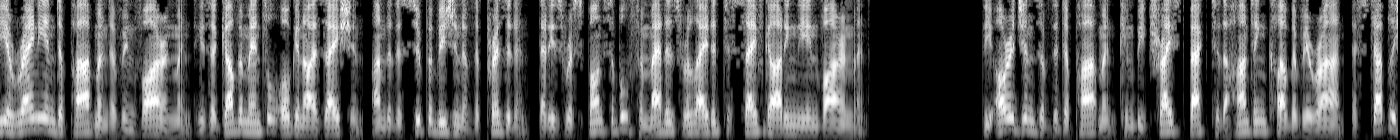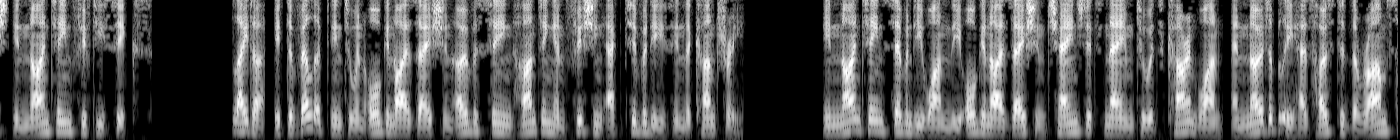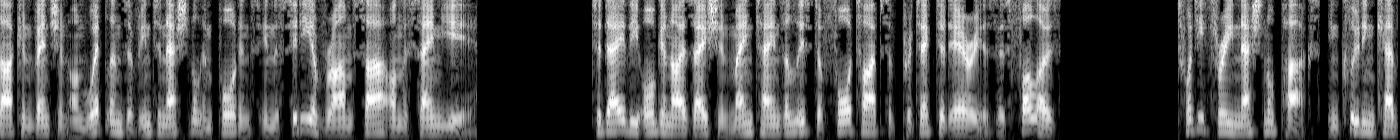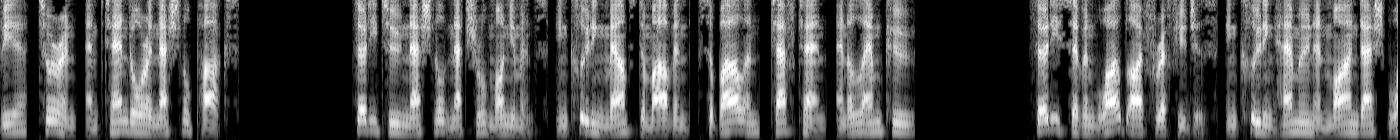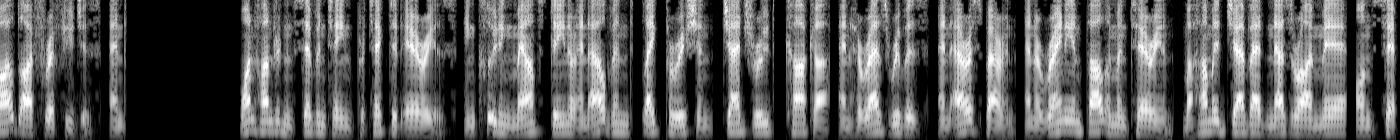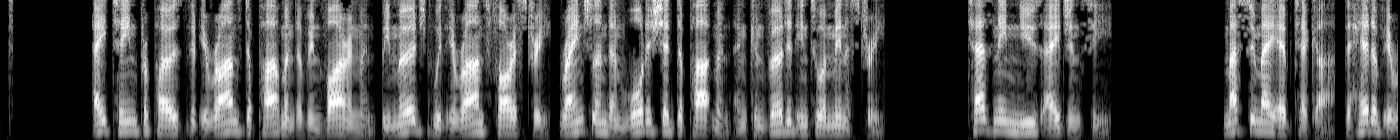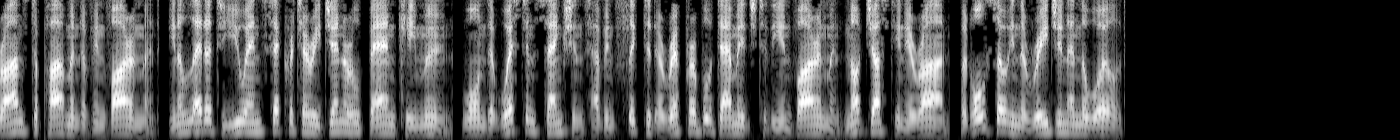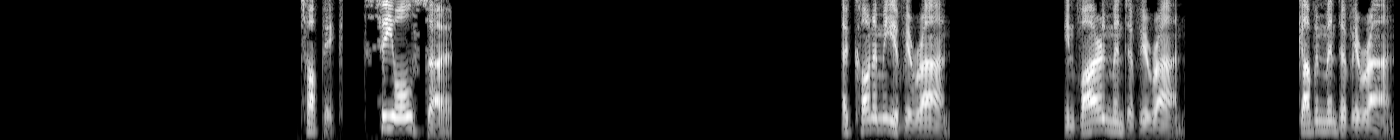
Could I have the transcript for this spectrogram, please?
The Iranian Department of Environment is a governmental organization, under the supervision of the President, that is responsible for matters related to safeguarding the environment. The origins of the department can be traced back to the Hunting Club of Iran, established in 1956. Later, it developed into an organization overseeing hunting and fishing activities in the country. In 1971 the organization changed its name to its current one, and notably has hosted the Ramsar Convention on Wetlands of International Importance in the city of Ramsar on the same year. Today the organization maintains a list of four types of protected areas as follows. 23 national parks, including Kavir, Turan, and Tandooreh national parks. 32 national natural monuments, including Mounts Damavand, Sabalan, Taftan, and Alamku 37 wildlife refuges, including Hamoon and Miandasht wildlife refuges, and 117 protected areas, including Mounts Dena and Alvand, Lake Parishan, Jajrud, Karkheh, and Haraz rivers, and Arasbaran. An Iranian parliamentarian, Mohammad Javad Nazari Mayor, on Sept. 18 proposed that Iran's Department of Environment be merged with Iran's Forestry, Rangeland and Watershed Department and converted into a ministry. Tasnim News Agency, Masumeh Ebtekar, the head of Iran's Department of Environment, in a letter to UN Secretary-General Ban Ki-moon, warned that Western sanctions have inflicted irreparable damage to the environment not just in Iran, but also in the region and the world. See also Economy of Iran Environment of Iran Government of Iran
